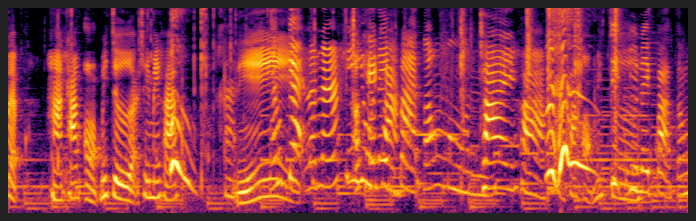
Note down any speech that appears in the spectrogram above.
แบบหาทางออกไม่เจออะใช่ไหมคะ ค่ะนี่น้ำแกะแล้วนะที่อยู่โอเคในค่ะป่าต้องมนใช่ค่ะหาทางออกไม่เจจิกอ อยู่ในป่าต้อง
